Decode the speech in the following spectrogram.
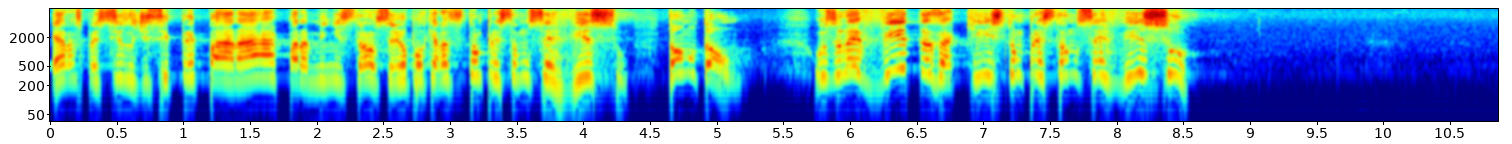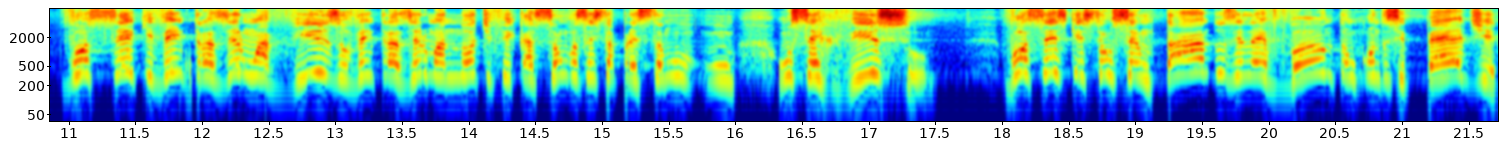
elas precisam de se preparar para ministrar ao Senhor, porque elas estão prestando um serviço. Estão ou não estão? Os levitas aqui estão prestando serviço. Você que vem trazer um aviso, vem trazer uma notificação, você está prestando um, um, um serviço. Vocês que estão sentados e levantam quando se pede,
